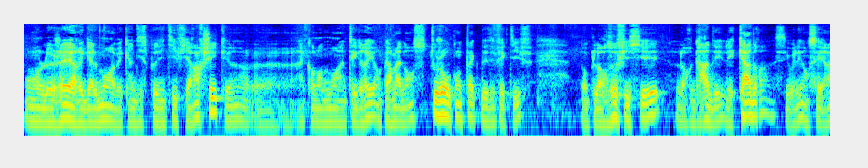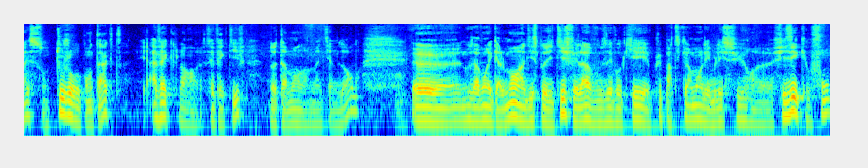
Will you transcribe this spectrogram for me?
On le gère également avec un dispositif hiérarchique, hein, euh, un commandement intégré en permanence, toujours au contact des effectifs. Donc leurs officiers, leurs gradés, les cadres, si vous voulez, en CRS, sont toujours au contact avec leurs effectifs, notamment dans le maintien de l'ordre. Euh, nous avons également un dispositif, et là vous évoquiez plus particulièrement les blessures euh, physiques au fond,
